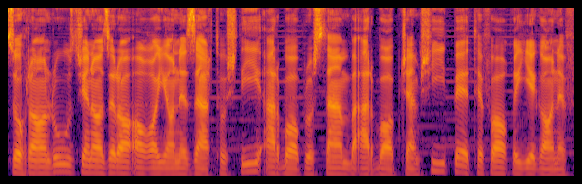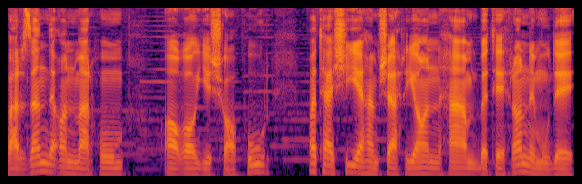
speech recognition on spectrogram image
ظهران روز جنازه را آقایان زرتشتی، ارباب رستم و ارباب جمشید به اتفاق یگان فرزند آن مرحوم آقای شاپور و تشییع همشهریان حمل به تهران نموده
